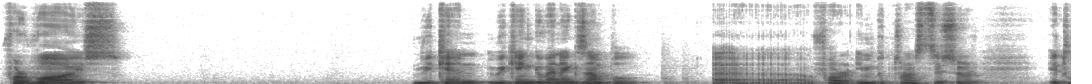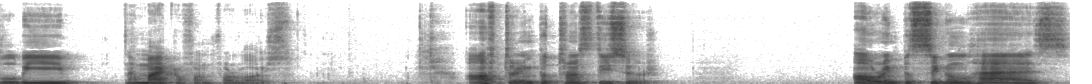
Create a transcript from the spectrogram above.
for voice we can we can give an example Uh, for input transducer, it will be a microphone for voice. After input transducer, our input signal has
